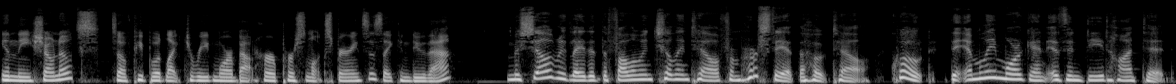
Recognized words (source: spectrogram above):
in the show notes. So if people would like to read more about her personal experiences, they can do that. Michelle related the following chilling tale from her stay at the hotel. Quote, the Emily Morgan is indeed haunted.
